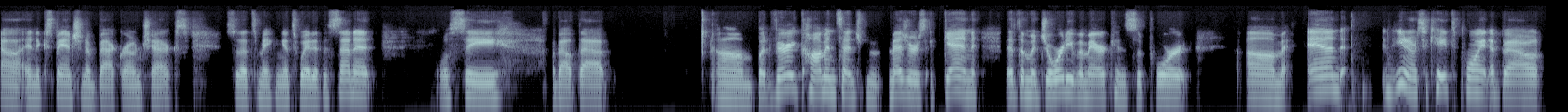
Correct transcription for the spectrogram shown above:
uh, an expansion of background checks. So that's making its way to the Senate. We'll see about that. Um, but very common sense measures again that the majority of Americans support. Um, and you know, to Kate's point about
